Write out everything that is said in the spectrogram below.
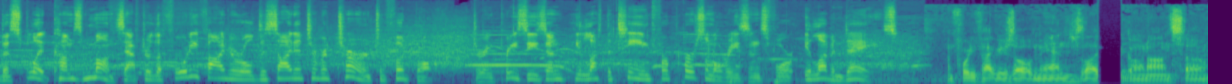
The split comes months after the 45 year old decided to return to football. During preseason, he left the team for personal reasons for 11 days. I'm 45 years old, man. There's a lot going on, so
